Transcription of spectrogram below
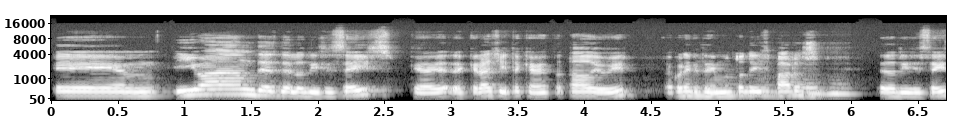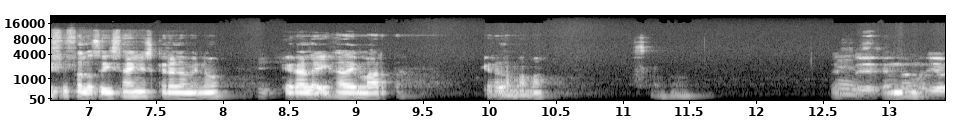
Eh, iban desde los 16, que, que era la chiquita que había tratado de huir. Recuerden que tenía un montón de disparos. De los 16 hasta los 6 años, que era la menor, que era la hija de Marta, que era la mamá. Estoy haciendo medio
